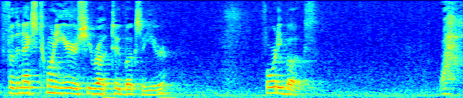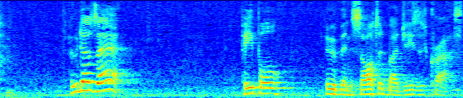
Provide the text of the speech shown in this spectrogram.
For the next 20 years, she wrote two books a year 40 books. Wow. Who does that? People who have been salted by Jesus Christ.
